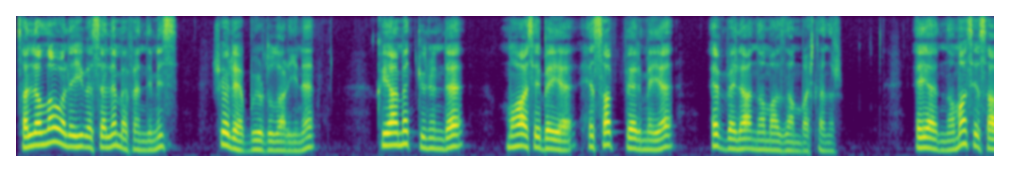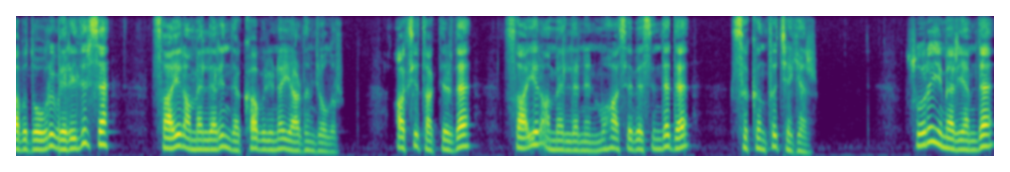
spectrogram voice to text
Sallallahu aleyhi ve sellem Efendimiz şöyle buyurdular yine. Kıyamet gününde muhasebeye, hesap vermeye evvela namazdan başlanır. Eğer namaz hesabı doğru verilirse sair amellerin de kabulüne yardımcı olur. Aksi takdirde sair amellerinin muhasebesinde de sıkıntı çeker. Sure-i Meryem'de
